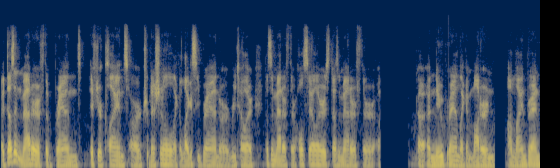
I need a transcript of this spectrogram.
it doesn't matter if the brand, if your clients are traditional, like a legacy brand or a retailer, doesn't matter if they're wholesalers, doesn't matter if they're uh, a, a new brand, like a modern online brand,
